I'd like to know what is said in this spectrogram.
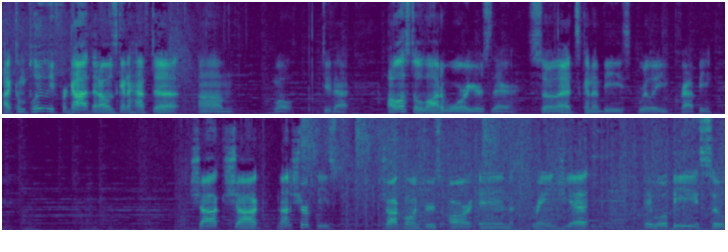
I completely forgot that I was gonna have to, um, well, do that. I lost a lot of warriors there, so that's gonna be really crappy. Shock, shock. Not sure if these shock launchers are in range yet. They will be, so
